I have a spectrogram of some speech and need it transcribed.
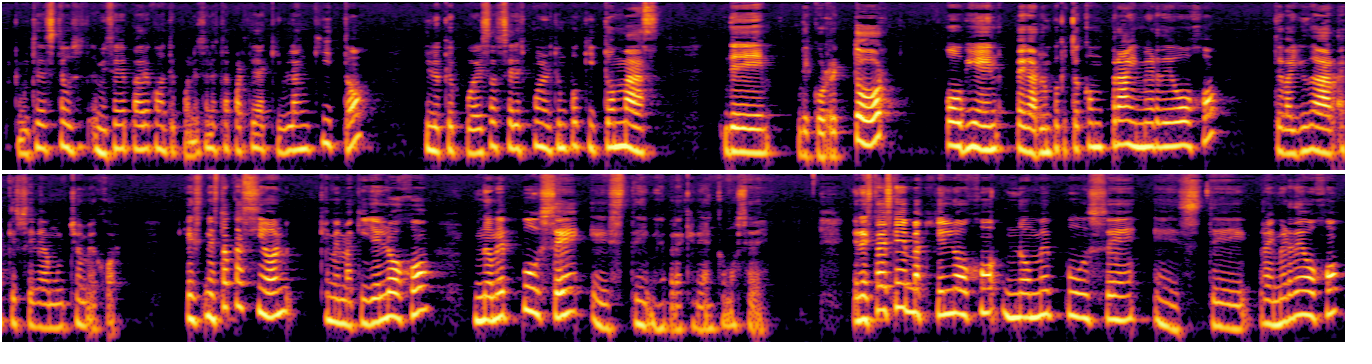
Porque muchas veces te usas, a mí se ve padre cuando te pones en esta parte de aquí blanquito y lo que puedes hacer es ponerte un poquito más de, corrector o bien pegarle un poquito con primer de ojo. Te va a ayudar a que se vea mucho mejor. En esta ocasión que me maquillé el ojo, no me puse, este, mira para que vean cómo se ve. En esta vez que me maquillé el ojo, no me puse este primer de ojo,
